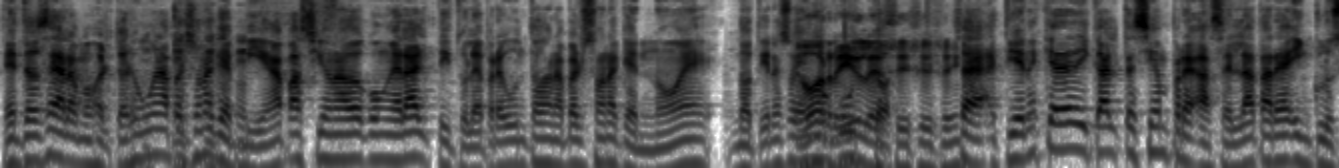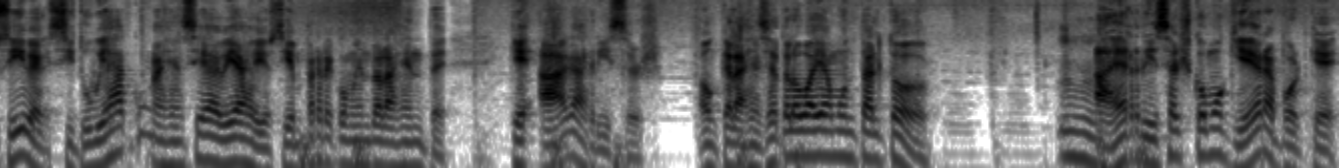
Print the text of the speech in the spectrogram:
Entonces, a lo mejor tú eres una persona que es bien apasionado con el arte y tú le preguntas a una persona que no es, no tiene esos Es horrible, gustos. sí, sí, sí. O sea, tienes que dedicarte siempre a hacer la tarea. Inclusive, si tú viajas con una agencia de viajes, yo siempre recomiendo a la gente que haga research. Aunque la agencia te lo vaya a montar todo, haz el research como quiera, porque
